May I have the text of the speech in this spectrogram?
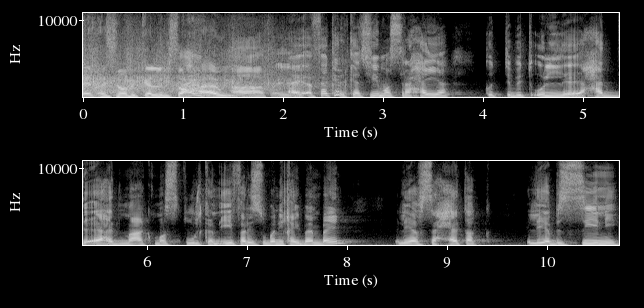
يعني تحس ان هو بيتكلم صح أيوة. قوي آه طيب. أيوة، فاكر كانت في مسرحية كنت بتقول لحد قاعد معاك مسطول كان إيه فارس وبني خيبان باين؟ اللي هي في صحتك اللي هي بالصيني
